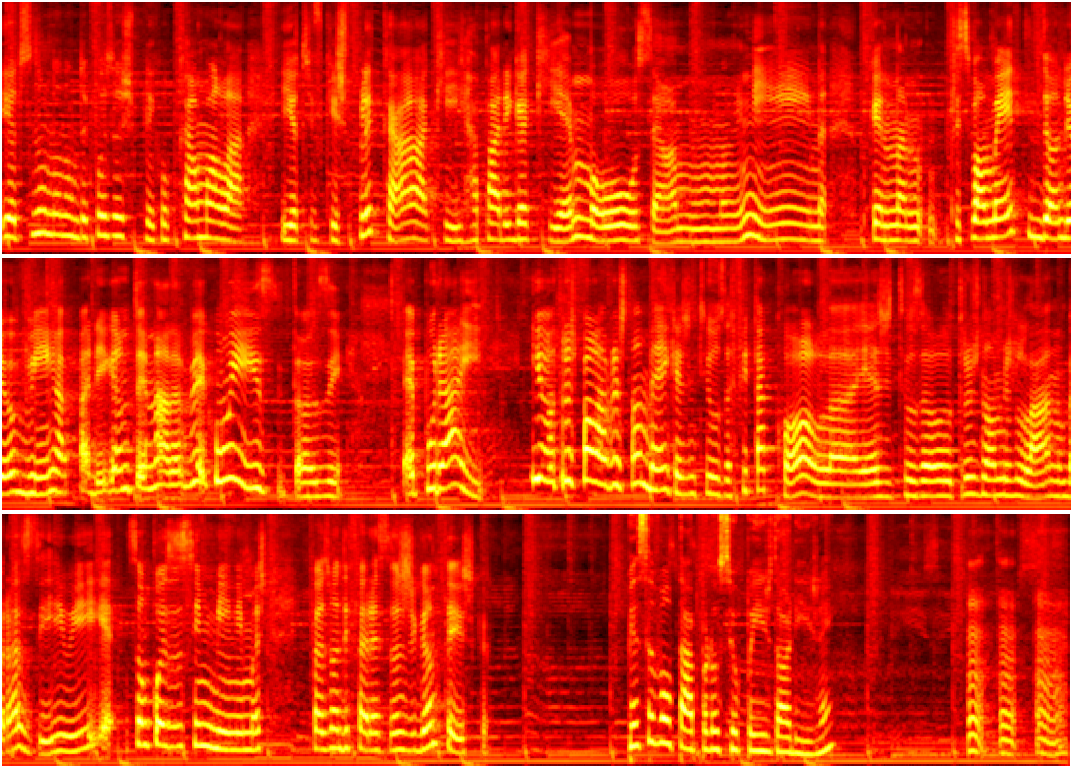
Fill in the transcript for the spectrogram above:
eu disse, não, não, não, depois eu explico, calma lá. E eu tive que explicar que rapariga aqui é moça, é uma menina, porque na, principalmente de onde eu vim, rapariga não tem nada a ver com isso. Então, assim, é por aí. E outras palavras também, que a gente usa fita cola, e a gente usa outros nomes lá no Brasil, e são coisas assim mínimas que fazem uma diferença gigantesca. Pensa voltar para o seu país de origem? Hum, hum, hum.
